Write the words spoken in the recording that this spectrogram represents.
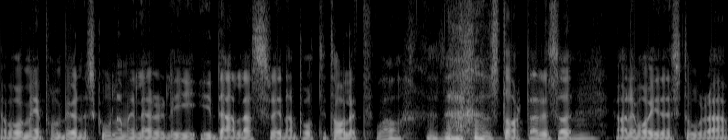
Jag var med på en böneskola med Larry Lee i Dallas redan på 80-talet. Wow. när han startade. Så, ja, det var i den stora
